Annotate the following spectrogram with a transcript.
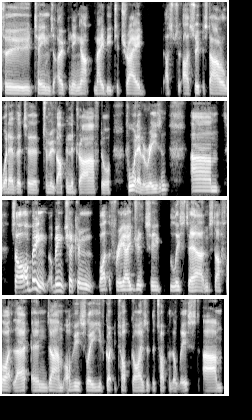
to teams opening up maybe to trade a, a, superstar or whatever to to move up in the draft or for whatever reason. Um, so I've been I've been checking like the free agency list out and stuff like that, and um, obviously you've got your top guys at the top of the list. Um,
